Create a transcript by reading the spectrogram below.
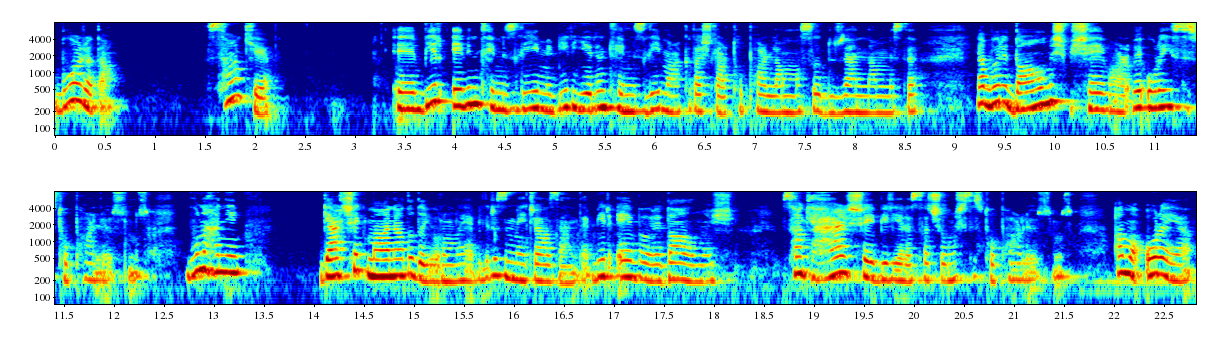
Bu arada sanki Ee, bir evin temizliği mi, bir yerin temizliği mi arkadaşlar toparlanması, düzenlenmesi. Ya böyle dağılmış bir şey var ve orayı siz toparlıyorsunuz. Bunu hani gerçek manada da yorumlayabiliriz mecazen de. Bir ev böyle dağılmış, sanki her şey bir yere saçılmış siz toparlıyorsunuz. Ama oraya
